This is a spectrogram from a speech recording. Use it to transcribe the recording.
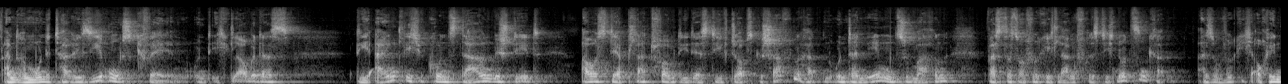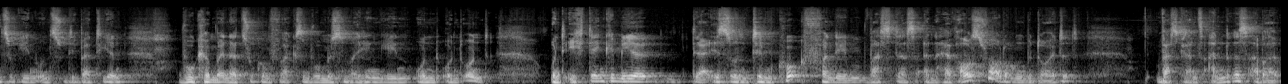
andere Monetarisierungsquellen. Und ich glaube, dass die eigentliche Kunst darin besteht, aus der Plattform, die der Steve Jobs geschaffen hat, ein Unternehmen zu machen, was das auch wirklich langfristig nutzen kann. Also wirklich auch hinzugehen und zu debattieren, wo können wir in der Zukunft wachsen, wo müssen wir hingehen und, und, und. Und ich denke mir, da ist so ein Tim Cook von dem, was das an Herausforderungen bedeutet, was ganz anderes, aber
